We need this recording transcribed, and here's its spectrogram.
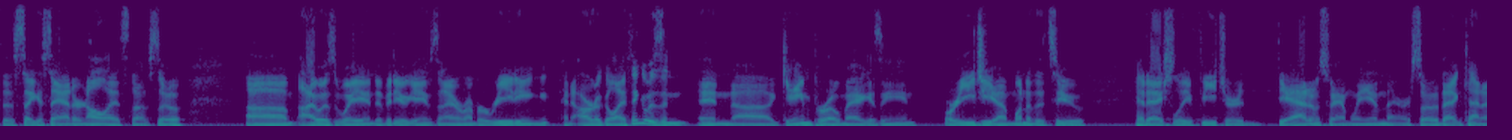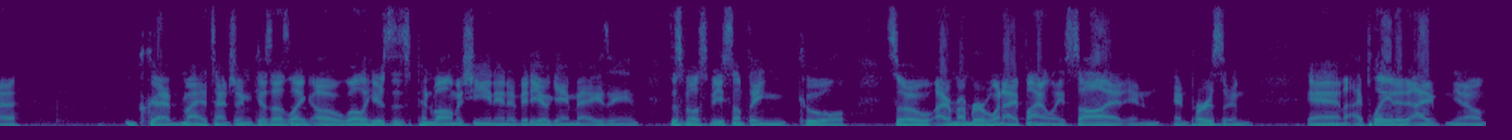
the Sega Saturn, all that stuff. So, um, I was way into video games, and I remember reading an article. I think it was in in uh, Game Pro magazine or EGM, one of the two, had actually featured the Addams Family in there. So that kind of grabbed my attention because I was like, oh, well, here's this pinball machine in a video game magazine. This must be something cool. So I remember when I finally saw it in in person, and I played it. I you know,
